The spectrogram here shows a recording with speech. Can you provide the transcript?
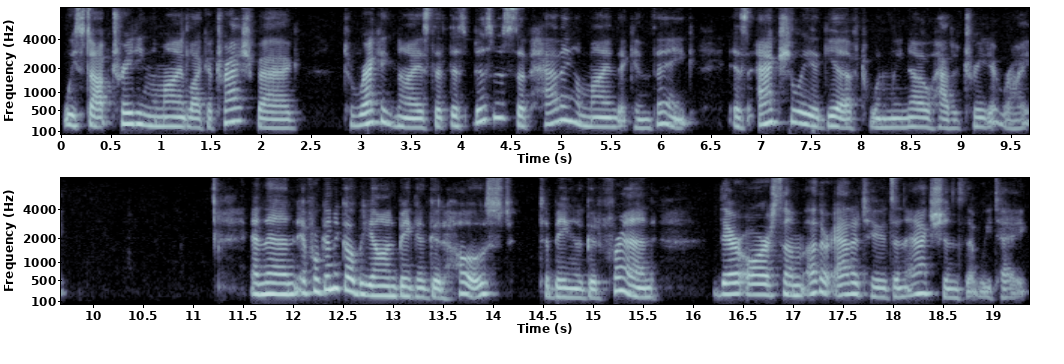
We stop treating the mind like a trash bag to recognize that this business of having a mind that can think is actually a gift when we know how to treat it right. And then, if we're going to go beyond being a good host to being a good friend, there are some other attitudes and actions that we take.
